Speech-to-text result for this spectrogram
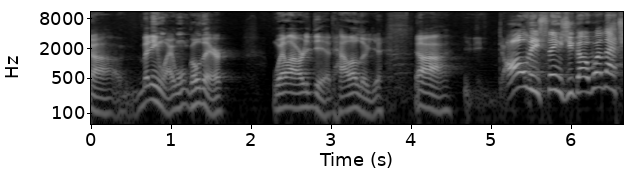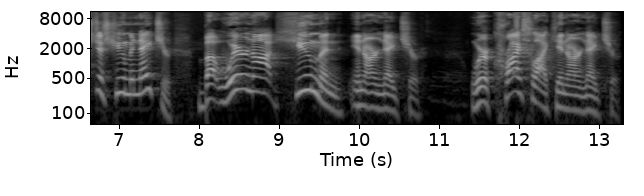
Uh, but anyway, I won't go there. Well, I already did. Hallelujah. Uh, all these things you go, well, that's just human nature. But we're not human in our nature. We're Christ like in our nature.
